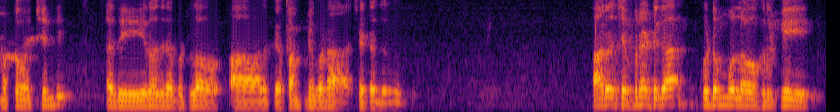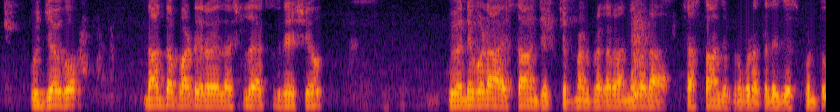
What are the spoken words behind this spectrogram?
మొత్తం వచ్చింది. అది ఈ రోజు రేపట్లో ఆ వాళ్ళకి పంపిణీ కూడా చేయడం జరుగుతుంది. ఆ రోజు చెప్పినట్టుగా కుటుంబంలో ఒకరికి ఉద్యోగం దాంతోపాటు ఇరవై లక్షలు ఎక్స్గ్రేషియో ఇవన్నీ కూడా ఇస్తామని చెప్పి చెప్పిన ప్రకారం అన్నీ కూడా చేస్తామని చెప్పిన కూడా తెలియజేసుకుంటూ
